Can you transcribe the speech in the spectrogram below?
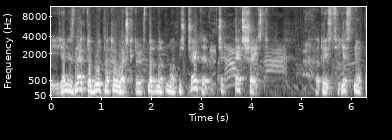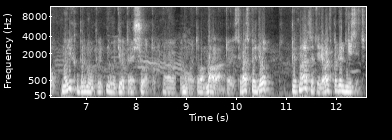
я не знаю, кто будет на ТВшке, то есть, ну, ну, ну, отмечает э, человек 5-6. Э, То есть, есть, ну, на них как бы, ну, п- ну, делать расчет, э, ну, этого мало. То есть, у вас придет 15 или у вас придет 10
